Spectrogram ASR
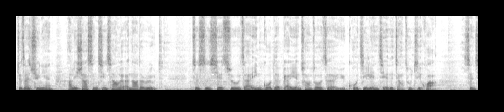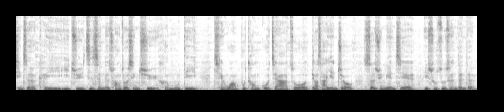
就在去年，Alisa 申请上了 Another Route。这是协助在英国的表演创作者与国际联结的讲座计划，申请者可以依据自身的创作兴趣和目的，前往不同国家做调查研究、社群连结、艺术驻村等等。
